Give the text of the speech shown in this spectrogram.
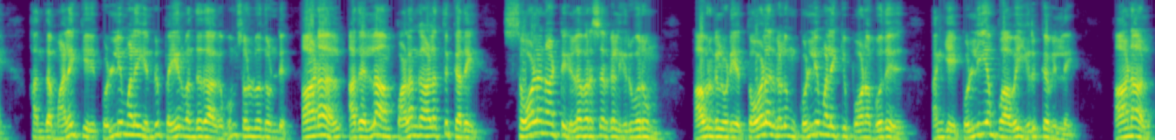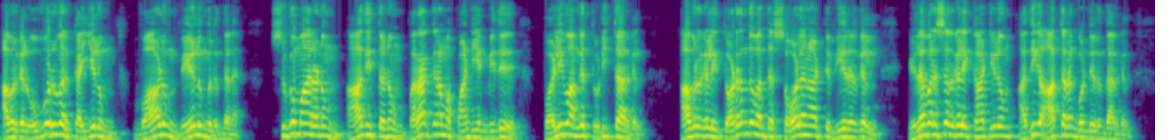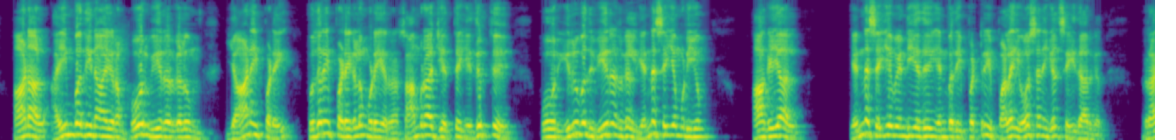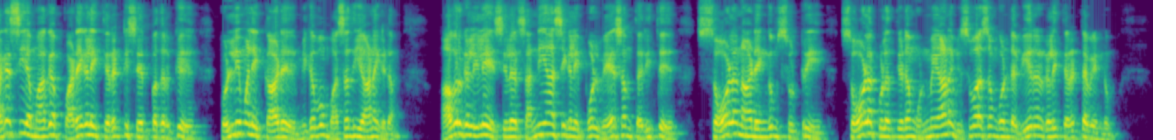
அந்த மலைக்கு கொல்லிமலை என்று பெயர் வந்ததாகவும் சொல்வதுண்டு. ஆனால் அதெல்லாம் பழங்காலத்து கதை. சோழ நாட்டு இளவரசர்கள் இருவரும் அவர்களுடைய தோழர்களும் கொல்லிமலைக்கு போனபோது அங்கே கொல்லியம்பாவை இருக்கவில்லை. ஆனால் அவர்கள் ஒவ்வொருவர் கையிலும் வாளும் வேலும் இருந்தன. சுகுமாரனும் ஆதித்தனும் பராக்கிரம பாண்டியன் மீது பழிவாங்க துடித்தார்கள். அவர்களை தொடர்ந்து வந்த சோழ நாட்டு வீரர்கள் இளவரசர்களை காட்டிலும் அதிக ஆத்திரம் கொண்டிருந்தார்கள். ஆனால் ஐம்பதினாயிரம் போர் வீரர்களும் யானைப்படை குதிரைப்படைகளும் உடைய சாம்ராஜ்யத்தை எதிர்த்து ஓர் இருபது வீரர்கள் என்ன செய்ய முடியும்? ஆகையால் என்ன செய்ய வேண்டியது என்பதை பற்றி பல யோசனைகள் செய்தார்கள். ரகசியமாக படைகளை திரட்டி சேர்ப்பதற்கு கொல்லிமலை காடு மிகவும் வசதியான இடம். அவர்களிலே சிலர் சன்னியாசிகளைப் போல் வேஷம் தரித்து சோழ நாடெங்கும் சுற்றி சோழ குலத்திடம் உண்மையான விசுவாசம் கொண்ட வீரர்களை திரட்ட வேண்டும்.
